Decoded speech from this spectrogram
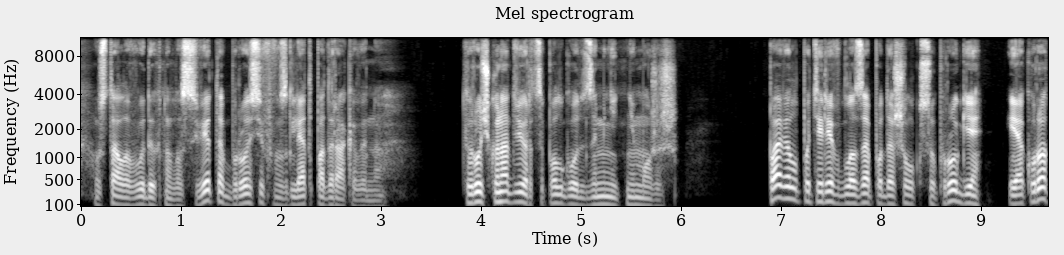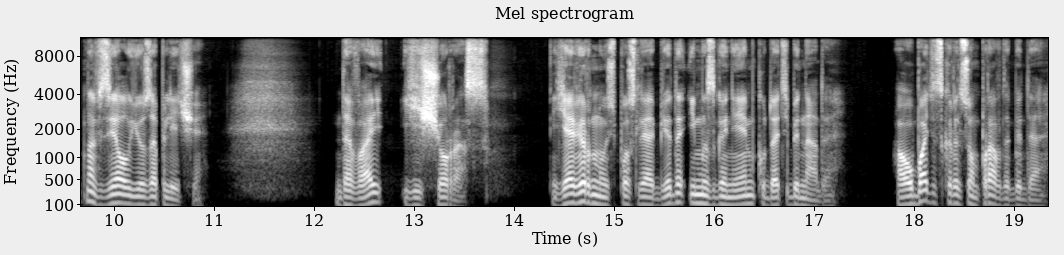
— устало выдохнула Света, бросив взгляд под раковину. «Ты ручку на дверце полгода заменить не можешь». Павел, потеряв глаза, подошел к супруге и аккуратно взял ее за плечи. «Давай еще раз. Я вернусь после обеда, и мы сгоняем, куда тебе надо. А у бати с крыльцом правда беда.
